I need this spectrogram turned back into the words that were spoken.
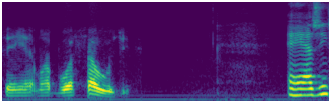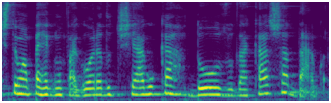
tenha uma boa saúde. É, a gente tem uma pergunta agora do Tiago Cardoso, da Caixa d'Água.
